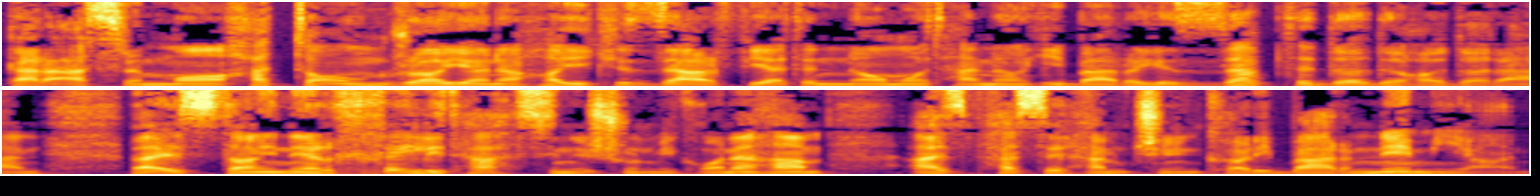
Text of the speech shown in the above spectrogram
در عصر ما حتی اون رایانه هایی که ظرفیت نامتناهی برای ضبط داده ها دارن و استاینر خیلی تحسینشون می‌کنه هم از پس همچین کاری بر نمیان.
